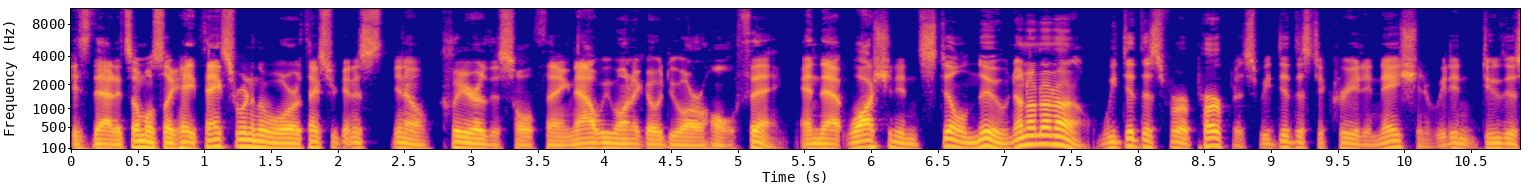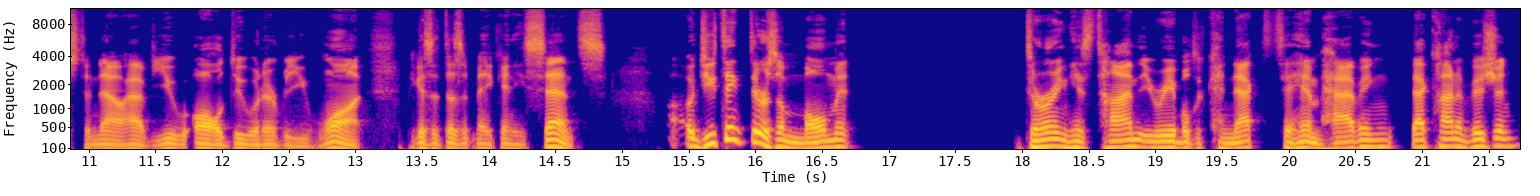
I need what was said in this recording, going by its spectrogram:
is that it's almost like, hey, thanks for winning the war, thanks for getting us, you know, clear of this whole thing. Now we want to go do our whole thing, and that Washington still knew, no, no, no, no, no, we did this for a purpose. We did this to create a nation. We didn't do this to now have you all do whatever you want because it doesn't make any sense. Uh, do you think there's a moment during his time that you were able to connect to him having that kind of vision?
